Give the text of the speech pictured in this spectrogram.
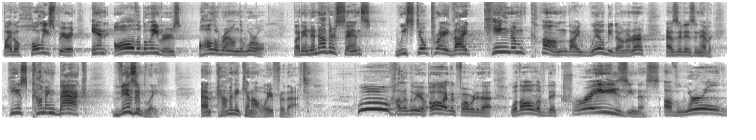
by the Holy Spirit in all the believers all around the world. But in another sense, we still pray, Thy kingdom come, Thy will be done on earth as it is in heaven. He is coming back visibly. And how many cannot wait for that? Woo, hallelujah. Oh, I look forward to that. With all of the craziness of world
